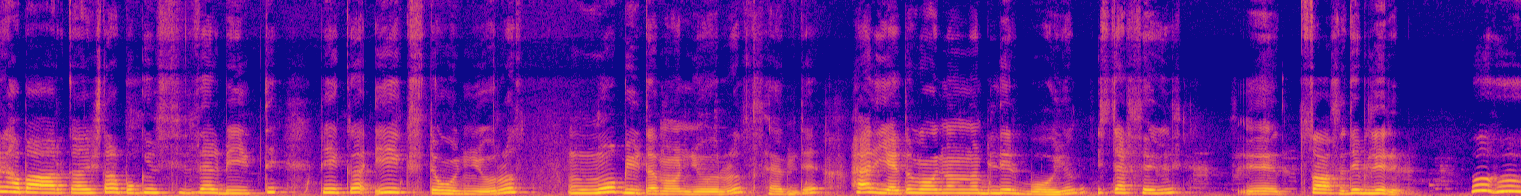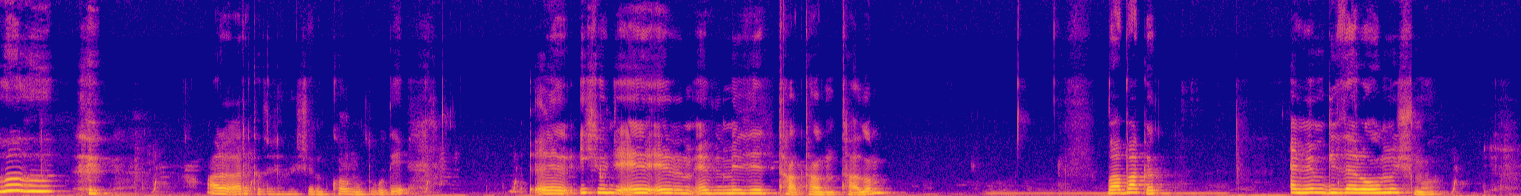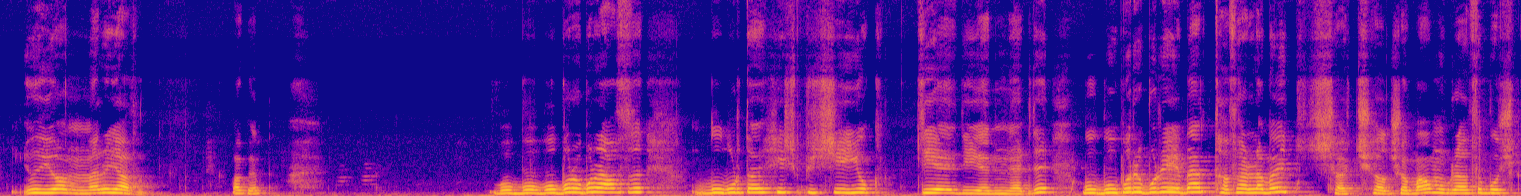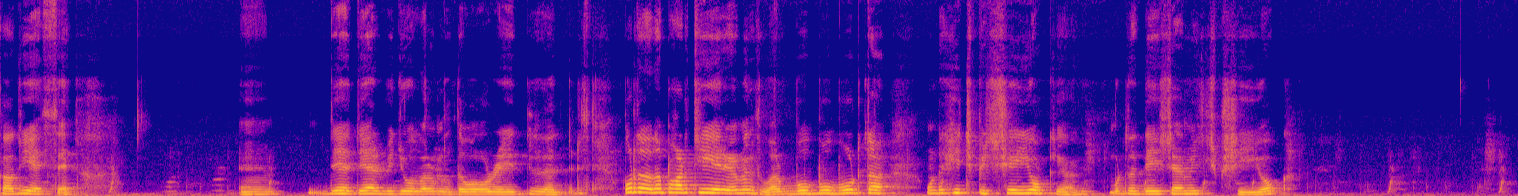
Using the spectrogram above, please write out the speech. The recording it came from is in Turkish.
Merhaba arkadaşlar. Bugün sizler birlikte PKX'de oynuyoruz. Mobilden oynuyoruz hem de. Her yerden oynanabilir bu oyun. İsterseniz e, dans edebilirim. Arkadaşlar şimdi konumuz bu değil. Ee, ilk önce ev, ev- evimizi ta- tanıtalım. Ba bakın. Evim güzel olmuş mu? Yorumlara yazın. Bakın. Bu bu bu bura burası bu burada hiçbir şey yok diye diyenler de bu bu bura buraya ben tasarlamaya ça- çalışıyorum ama burası boş kaldı yese. Ee, diğer, diğer videolarımızda da orayı düzenleriz. Burada da parti yerimiz var. Bu bu burada burada hiçbir şey yok yani. Burada değişen hiçbir şey yok.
